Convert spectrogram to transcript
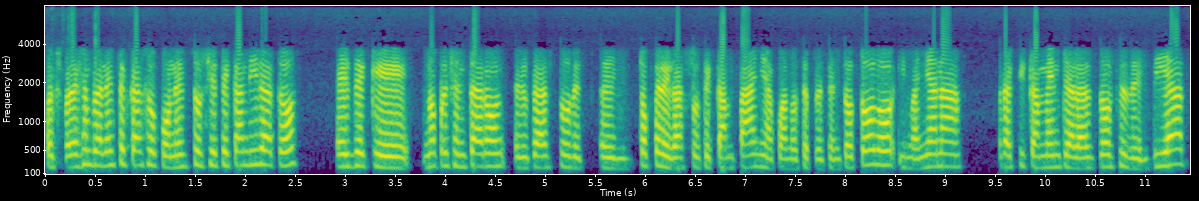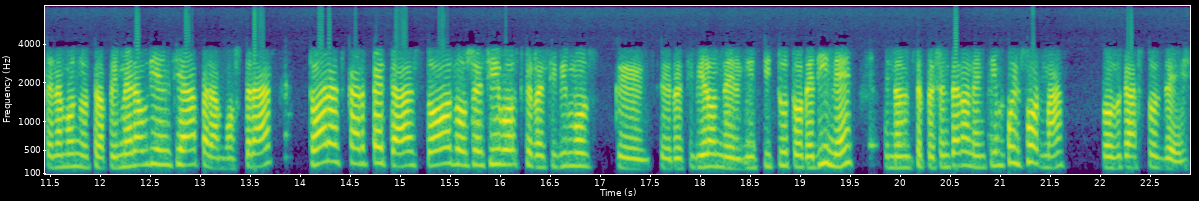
Pues por ejemplo en este caso con estos siete candidatos es de que no presentaron el gasto de el tope de gastos de campaña cuando se presentó todo y mañana prácticamente a las 12 del día tenemos nuestra primera audiencia para mostrar todas las carpetas, todos los recibos que recibimos que se recibieron del Instituto de INE en donde se presentaron en tiempo y forma los gastos de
